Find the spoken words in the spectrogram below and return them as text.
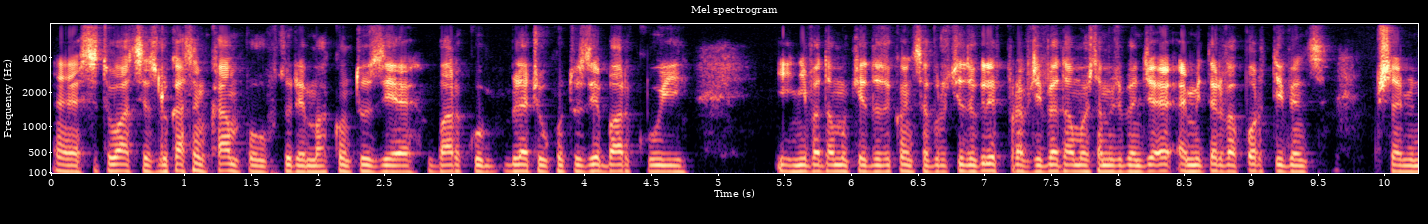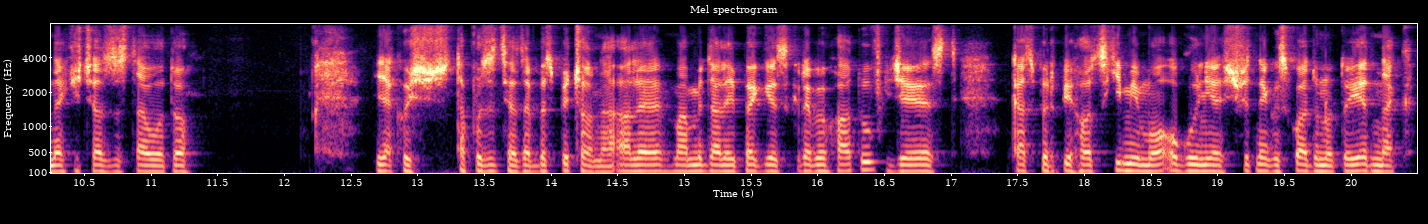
e, sytuacja z Lukasem Campą, który ma kontuzję barku, leczył kontuzję barku i, i nie wiadomo kiedy do końca wróci do gry. Wprawdzie wiadomo, że tam już będzie emiter Waporti, więc przynajmniej na jakiś czas zostało to jakoś ta pozycja zabezpieczona, ale mamy dalej PGS Krebełchatów, gdzie jest Kasper Piechocki, mimo ogólnie świetnego składu, no to jednak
